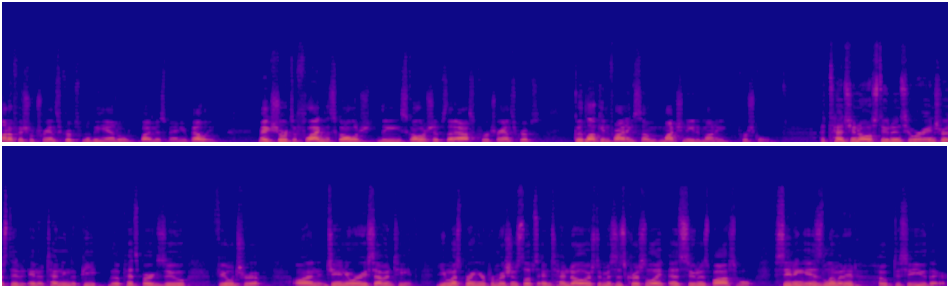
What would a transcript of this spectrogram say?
Unofficial transcripts will be handled by Ms. Manupelli. Make sure to flag the, the scholarships that ask for transcripts. Good luck in finding some much needed money for school. Attention all students who are interested in attending the, P the Pittsburgh Zoo field trip on January 17th. You must bring your permission slips and $10 to Mrs. Chrysolite as soon as possible. Seating is limited. Hope to see you there.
